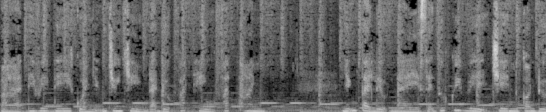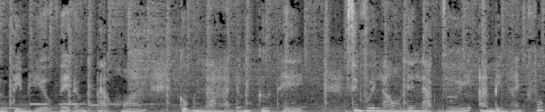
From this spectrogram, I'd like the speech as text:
và DVD của những chương trình đã được phát hình phát thanh. Những tài liệu này sẽ giúp quý vị trên con đường tìm hiểu về đấng tạo hóa cũng là đấng cứu thế. Xin vui lòng liên lạc với An Bình Hạnh Phúc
